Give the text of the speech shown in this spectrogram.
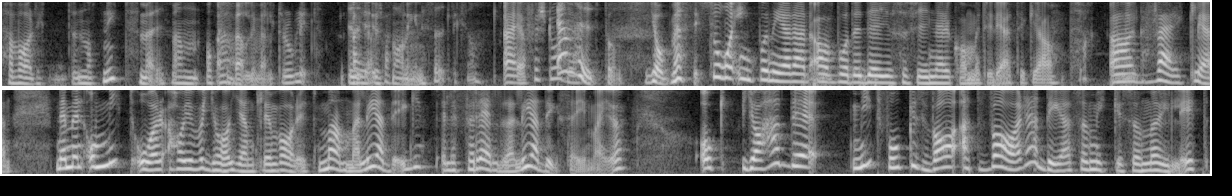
har varit något nytt för mig. Men också väldigt, väldigt roligt. I Ja, utmaningen i sig. Liksom. Ja, jag förstår En det. höjdpunkt jobbmässigt. Så imponerad av både dig och Sofie när det kommer till det tycker jag. Tack. Ja, verkligen. Nej men och mitt år har ju jag egentligen varit mammaledig. Eller föräldraledig säger man ju. Och jag hade, mitt fokus var att vara det så mycket som möjligt.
